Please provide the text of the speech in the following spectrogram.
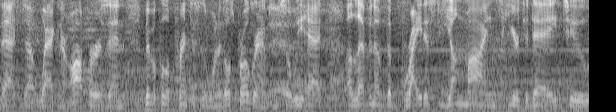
that uh, Wagner offers. And Biblical Apprentice is one of those programs. And so we had 11 of the brightest young minds here today to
